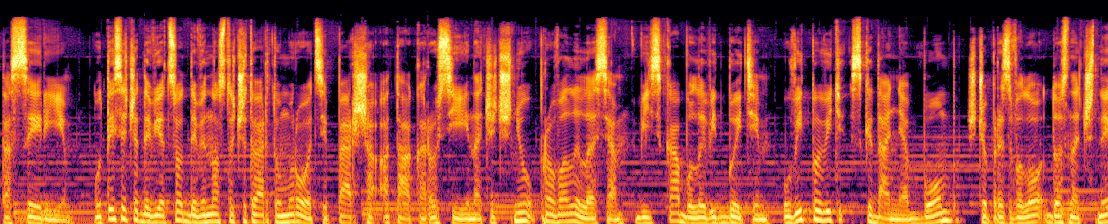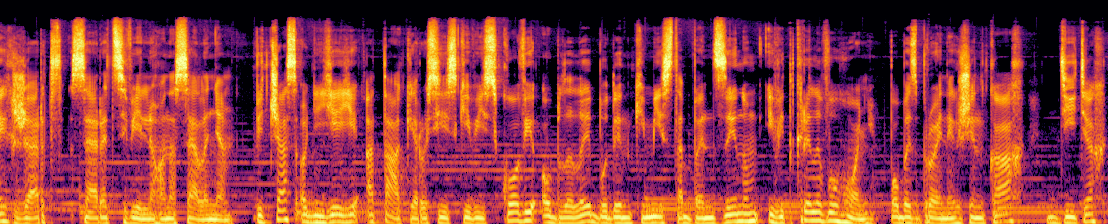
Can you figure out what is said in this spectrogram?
та Сирії. У 1994 році перша атака Росії на Чечню провалилася. Війська були відбиті. У відповідь скидання бомб, що призвело до значних жертв серед цивільного населення. Під час однієї атаки російські військові облили будинки міста бензином і відкрили вогонь по беззбройних жінках, дітях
